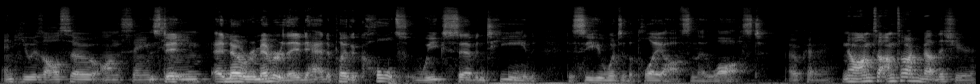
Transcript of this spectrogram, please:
and he was also on the same team. and no, remember they had to play the Colts week 17 to see who went to the playoffs, and they lost. Okay, no, I'm t- I'm talking about this year,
